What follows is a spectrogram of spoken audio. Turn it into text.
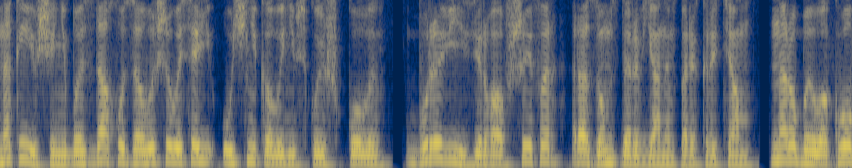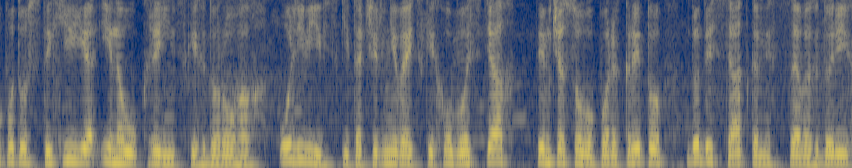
На Київщині без даху залишилися й учні Калинівської школи. Буревій зірвав шифер разом з дерев'яним перекриттям. Наробила клопоту стихія і на українських дорогах. У Львівській та Чернівецьких областях тимчасово перекрито до десятка місцевих доріг.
